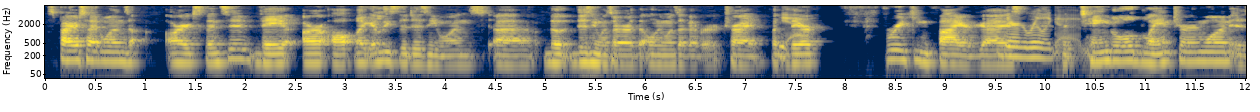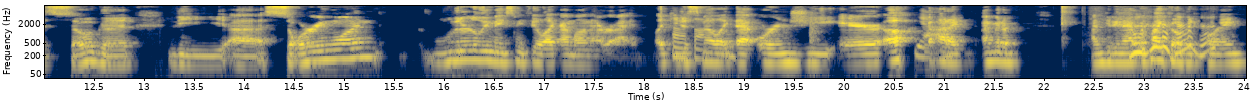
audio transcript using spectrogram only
Spireside ones are expensive, they are all like at least the Disney ones. Uh, the Disney ones are the only ones I've ever tried, but Yeah. they're freaking fire, guys. They're really good. The. Tangled Lantern one is so good. The uh, Soaring one literally makes me feel like I'm on that ride. Like you Oh, just that's smell like that orangey air. Oh Yeah. God, I, I'm gonna, I'm getting that with my COVID coin.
